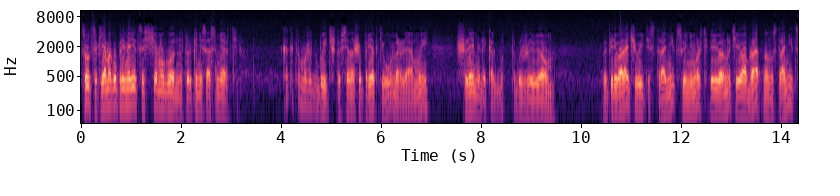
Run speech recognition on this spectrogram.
Цуцик, я могу примириться с чем угодно, только не со смертью. Как это может быть, что все наши предки умерли, а мы шлемели, как будто бы живем? Вы переворачиваете страницу и не можете перевернуть ее обратно, но страница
